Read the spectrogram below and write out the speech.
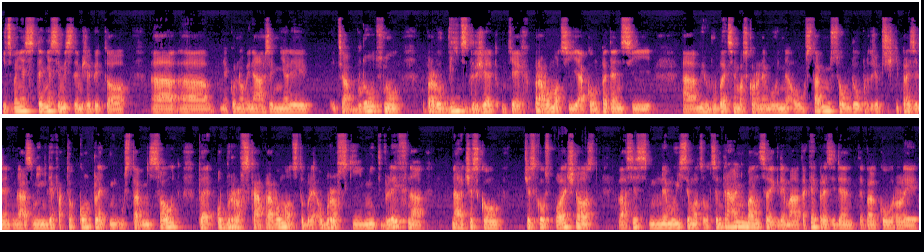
Nicméně stejně si myslím, že by to uh, uh, jako novináři měli třeba v budoucnu opravdu víc držet u těch pravomocí a kompetencí a my vůbec nebo skoro nemluvíme o ústavním soudu, protože příští prezident u nás změní de facto kompletní ústavní soud. To je obrovská pravomoc, to bude obrovský mít vliv na, na českou, českou společnost. Vlastně nemluví se moc o centrální bance, kde má také prezident velkou roli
